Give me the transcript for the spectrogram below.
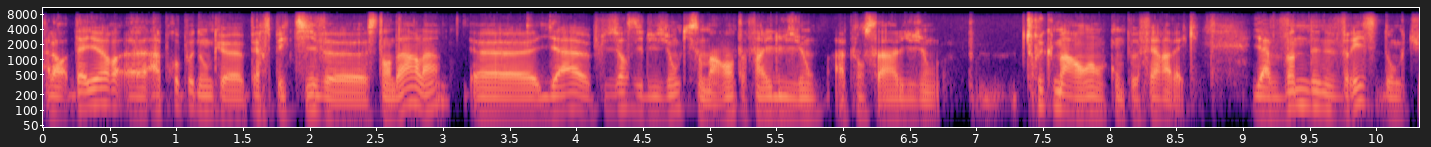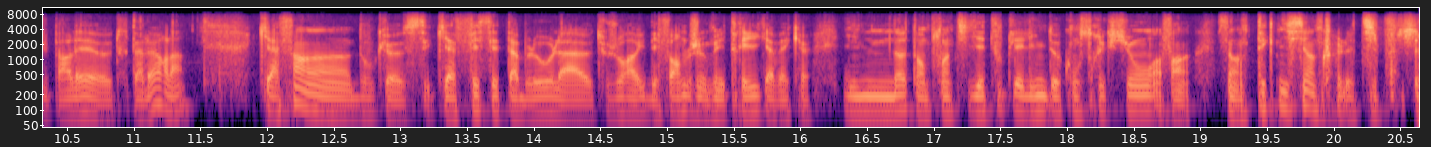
Alors d'ailleurs, euh, à propos donc euh, perspective standard là, il y a plusieurs illusions qui sont marrantes. Enfin illusions, appelons ça illusion trucs marrants qu'on peut faire avec. Il y a Van den Vries, donc tu parlais euh, tout à l'heure là, qui a fait un, donc euh, qui a fait ces tableaux là, toujours avec des formes géométriques, avec euh, il note en pointillé toutes les lignes de construction. Enfin, c'est un technicien quoi, le type. Je,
